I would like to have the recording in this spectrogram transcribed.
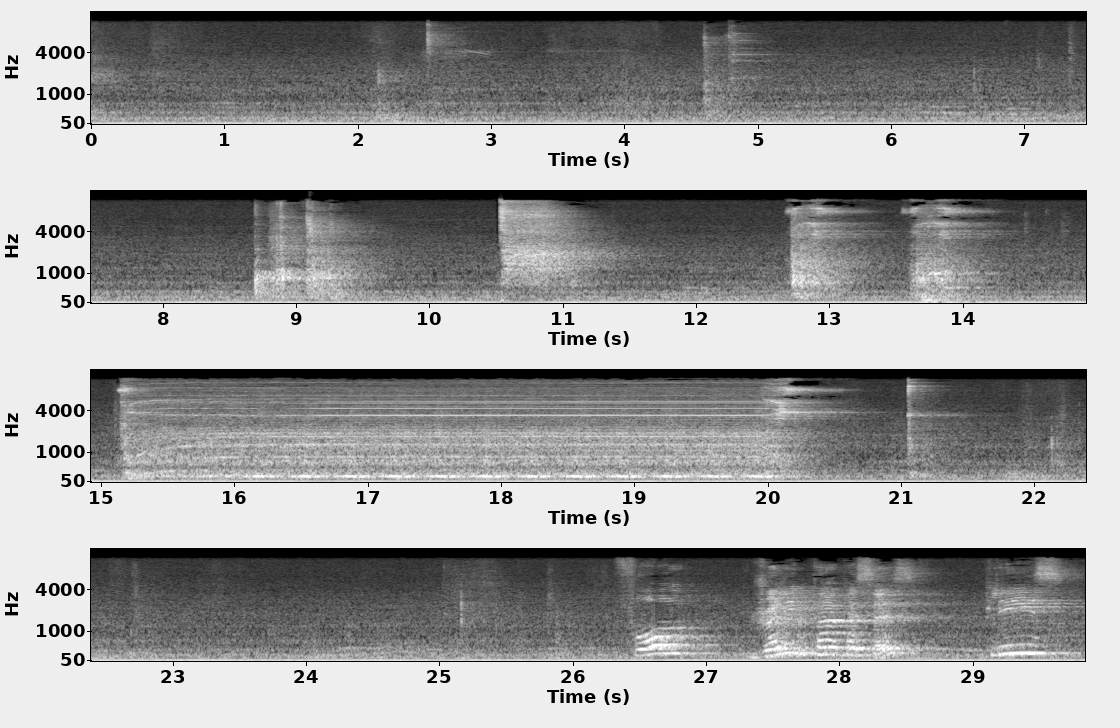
For drilling purposes, please,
